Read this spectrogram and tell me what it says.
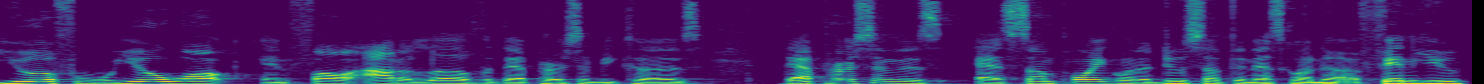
you'll you'll walk and fall out of love with that person because that person is at some point going to do something that's going to offend you.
